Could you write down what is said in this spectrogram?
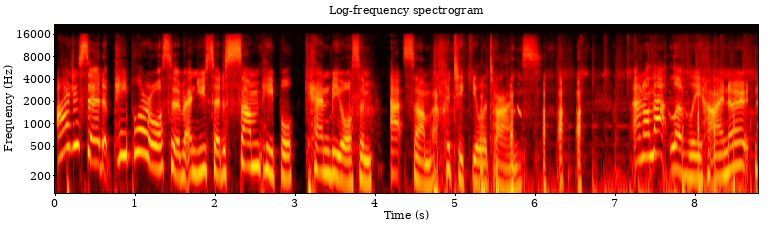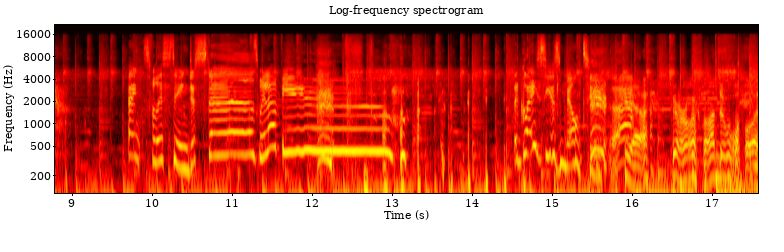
pessimist. I just said people are awesome, and you said some people can be awesome at some particular times. and on that lovely high note, thanks for listening, Justers. We love you. the glacier's melted. yeah, they're all underwater.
